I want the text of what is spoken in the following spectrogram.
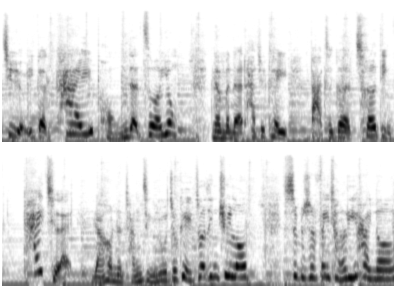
就有一个开篷的作用，那么呢它就可以把这个车顶开起来，然后呢长颈鹿就可以坐进去喽，是不是非常厉害呢？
